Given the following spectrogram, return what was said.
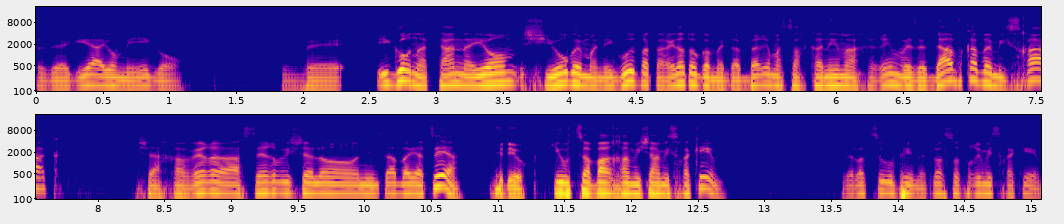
זה הגיע היום מאיגור. ואיגור נתן היום שיעור במנהיגות, ואתה ראית אותו גם מדבר עם השחקנים האחרים, וזה דווקא במשחק שהחבר הסרבי שלו נמצא ביציע, בדיוק. כי הוא צבר חמישה משחקים. זה לא צהובים, את לא סופרים משחקים.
